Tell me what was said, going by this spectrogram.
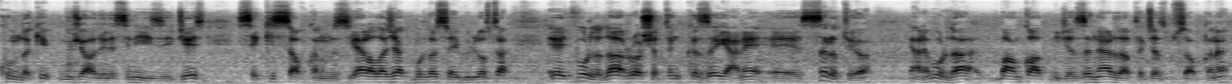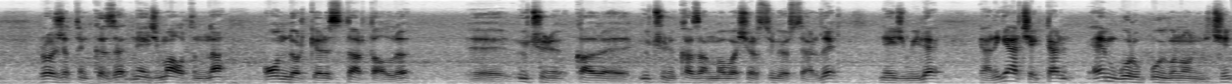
kumdaki mücadelesini izleyeceğiz. 8 safkanımız yer alacak burada sevgili dostlar. Evet burada da Roşat'ın kızı yani e, sırıtıyor. Yani burada banko atmayacağız. Nerede atacağız bu safkanı? Roşat'ın kızı Necmi Altın'la 14 kere start aldı. E, üçünü, e, üçünü kazanma başarısı gösterdi Necmi ile. Yani gerçekten hem grup uygun onun için.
